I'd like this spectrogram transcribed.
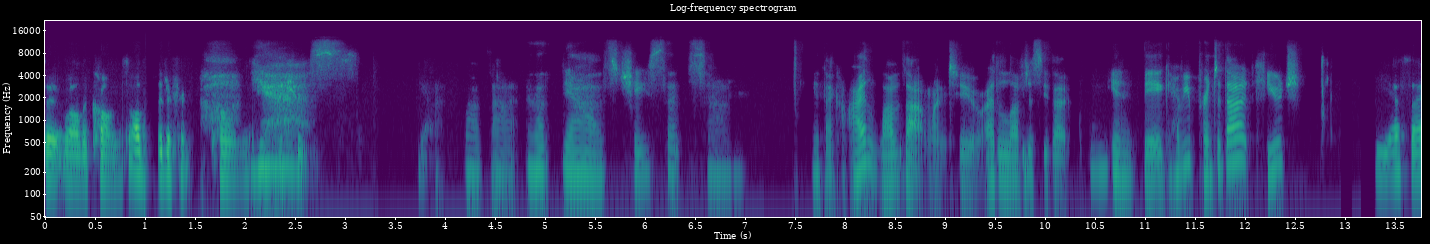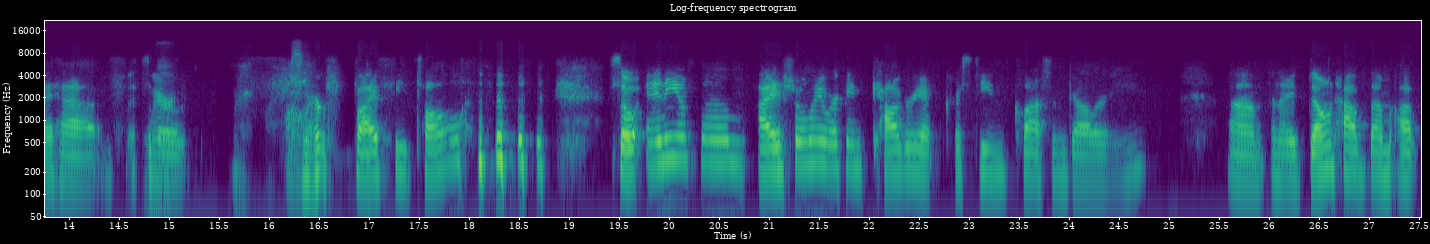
the well, the cones, all the different cones. Yes. Yeah. Love that. And that, yeah, it's Chase that's um made that. I love that one too. I'd love to see that mm-hmm. in big. Have you printed that? Huge? Yes, I have. It's where, about where five feet tall. so any of them, I show my work in Calgary at Christine Klassen Gallery. Um, and I don't have them up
